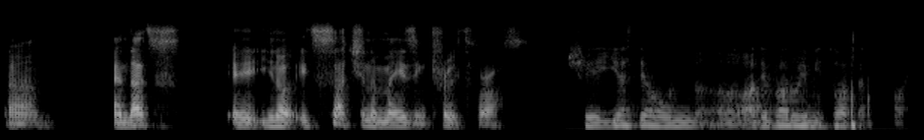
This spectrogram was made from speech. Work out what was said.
Um, and that's, uh, you know, it's such an amazing truth for us. Și este un uh, adevăr uimitor pentru noi.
